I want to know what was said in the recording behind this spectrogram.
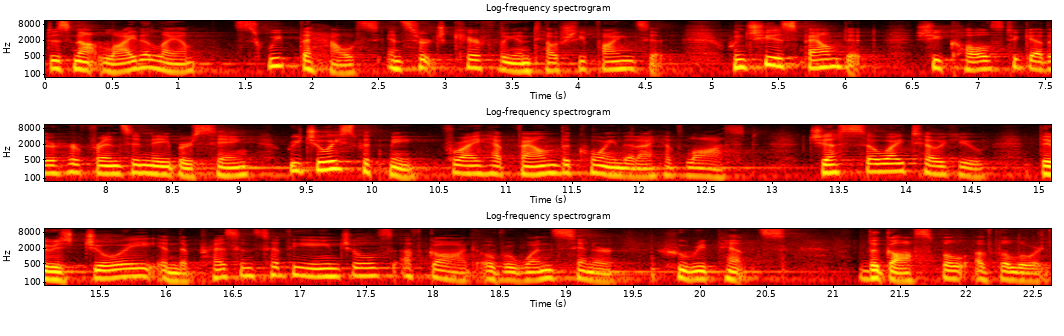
does not light a lamp, sweep the house, and search carefully until she finds it? When she has found it, she calls together her friends and neighbors, saying, Rejoice with me, for I have found the coin that I have lost. Just so I tell you, there is joy in the presence of the angels of God over one sinner who repents. The gospel of the Lord.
